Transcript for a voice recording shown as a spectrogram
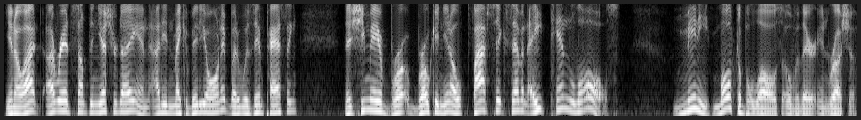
You know, I I read something yesterday, and I didn't make a video on it, but it was in passing that she may have bro- broken, you know, five, six, seven, eight, ten laws, many, multiple laws over there in Russia.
